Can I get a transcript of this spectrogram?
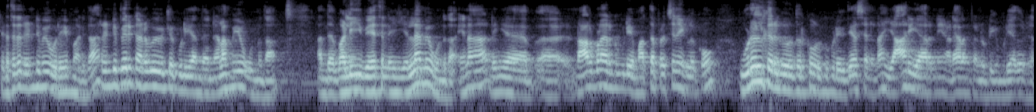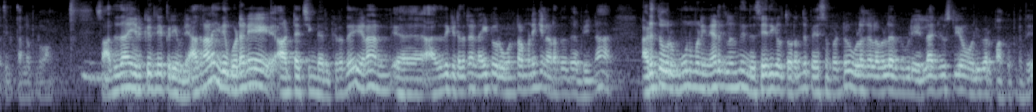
கிட்டத்தட்ட ரெண்டுமே ஒரே மாதிரி தான் ரெண்டு பேருக்கு அனுபவிக்கக்கூடிய அந்த நிலைமையும் ஒன்று தான் அந்த வலி வேதனை எல்லாமே ஒன்று தான் ஏன்னா நீங்கள் நார்மலாக இருக்கக்கூடிய மற்ற பிரச்சனைகளுக்கும் உடல் கருகுவதற்கும் இருக்கக்கூடிய வித்தியாசம் என்னன்னா யார் யாருன்னே அடையாளம் கண்டுபிடிக்க முடியாத ஒரு இடத்துக்கு தள்ளப்படுவாங்க. ஸோ அதுதான் இருக்கிறதுலே பெரிய வழி அதனால இது உடனே டச்சிங்கில் இருக்கிறது. ஏன்னா அது கிட்டத்தட்ட நைட் ஒரு ஒன்றரை மணிக்கு நடந்தது அப்படின்னா அடுத்த ஒரு மூணு மணி நேரத்துலேருந்து இந்த செய்திகள் தொடர்ந்து பேசப்பட்டு உலக லெவலில் இருக்கக்கூடிய எல்லா நியூஸ்லேயும் ஒளிபரப்பாக்கப்படுது.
